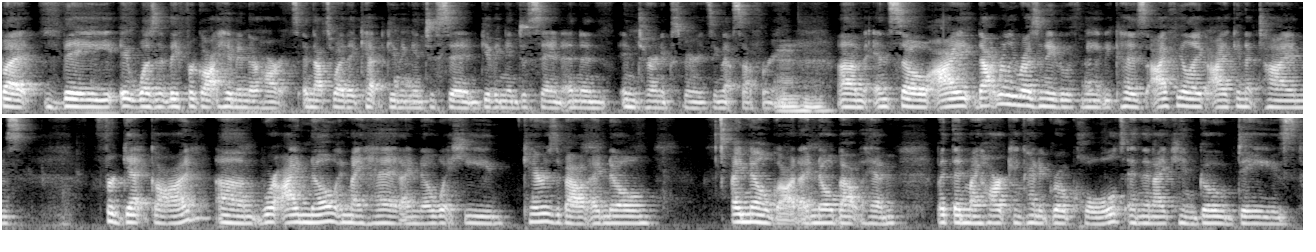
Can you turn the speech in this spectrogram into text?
but they it wasn't they forgot Him in their hearts, and that's why they kept giving into sin, giving into sin, and then in turn experiencing that suffering. Um, and so I that really resonated with me because I feel like I can at times forget God, um, where I know in my head, I know what He cares about. I know, I know God. I know about Him, but then my heart can kind of grow cold, and then I can go days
